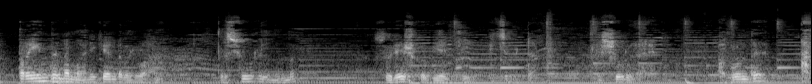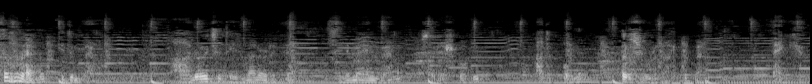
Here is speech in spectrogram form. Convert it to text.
അത്രയും തന്നെ മാനിക്കേണ്ടവരുമാണ് തൃശ്ശൂരിൽ നിന്ന് സുരേഷ് ഗോപിയെ പിച്ചുവിട്ട തൃശ്ശൂർകാരൻ അതുകൊണ്ട് അതും വേണം ഇതും വേണം. ആലോചിച്ച് തീരുമാനമെടുക്കുക സിനിമയിൽ വേണം സുരേഷ് ഗോപി അതുപോലെ തൃശ്ശൂരുകാർക്ക് വേണം. താങ്ക് യു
